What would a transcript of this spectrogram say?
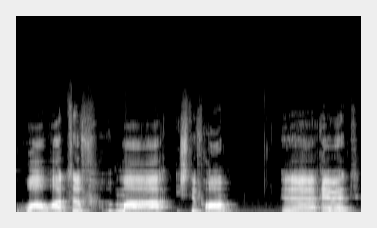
vav atıf ma istifham e, evet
